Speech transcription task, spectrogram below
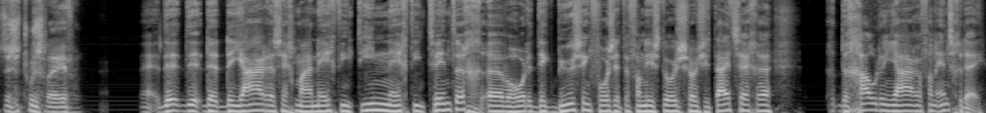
dus toegeschreven. De, de, de, de jaren zeg maar 1910, 1920... eh, we hoorden Dick Buursing, voorzitter van de Historische Sociëteit, zeggen... de gouden jaren van Enschede.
